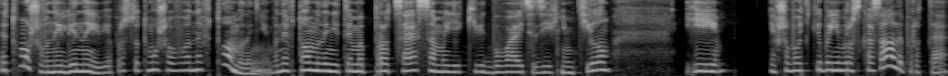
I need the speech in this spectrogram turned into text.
Не тому, що вони ліниві, а просто тому, що вони втомлені. Вони втомлені тими процесами, які відбуваються з їхнім тілом. І якщо батьки би їм розказали про те,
